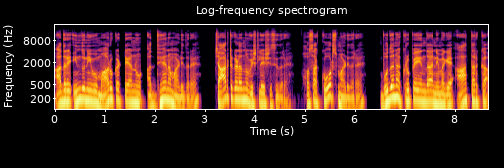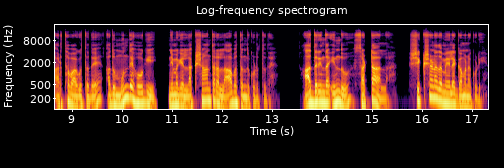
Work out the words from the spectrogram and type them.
ಆದರೆ ಇಂದು ನೀವು ಮಾರುಕಟ್ಟೆಯನ್ನು ಅಧ್ಯಯನ ಮಾಡಿದರೆ, ಚಾರ್ಟ್ಗಳನ್ನು ವಿಶ್ಲೇಷಿಸಿದರೆ, ಹೊಸ ಕೋರ್ಸ್ ಮಾಡಿದರೆ, ಬುಧನ ಕೃಪೆಯಿಂದ ನಿಮಗೆ ಆ ತರ್ಕ ಅರ್ಥವಾಗುತ್ತದೆ, ಅದು ಮುಂದೆ ಹೋಗಿ ನಿಮಗೆ ಲಕ್ಷಾಂತರ ಲಾಭ ತಂದುಕೊಡುತ್ತದೆ. ಆದ್ದರಿಂದ ಇಂದು ಸಟ್ಟ ಅಲ್ಲ, ಶಿಕ್ಷಣದ ಮೇಲೆ ಗಮನ ಕೊಡಿ.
